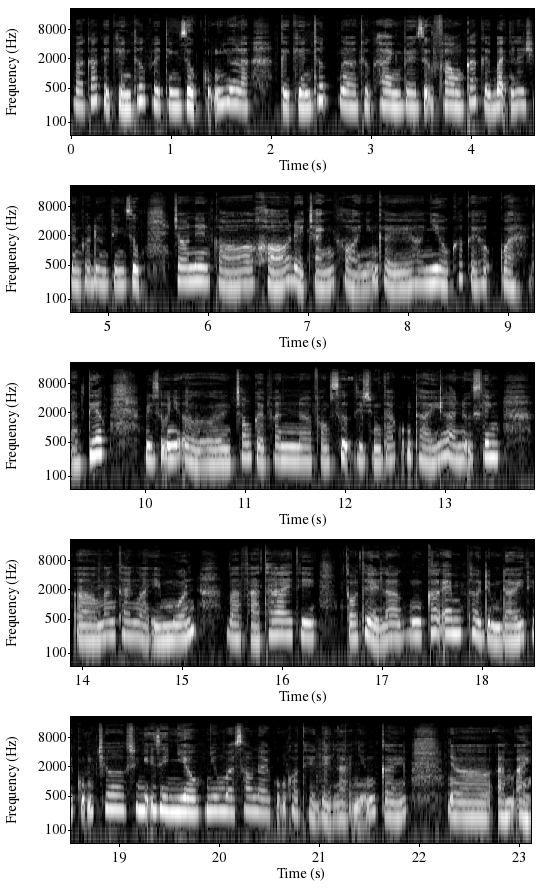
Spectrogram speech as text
và các các cái kiến thức về tình dục cũng như là cái kiến thức ờ, thực hành về dự phòng các cái bệnh lây truyền qua đường tình dục. Cho nên có khó để tránh khỏi những cái ờ, nhiều các cái hậu quả đáng tiếc. Ví dụ như ở trong cái phần ờ, phóng sự thì chúng ta cũng thấy là nữ sinh uh, mang thai ngoài ý muốn và phá thai thì có thể là các em thời điểm đấy thì cũng chưa suy nghĩ gì nhiều nhưng mà sau này cũng có thể để lại những cái uh, ám ảnh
